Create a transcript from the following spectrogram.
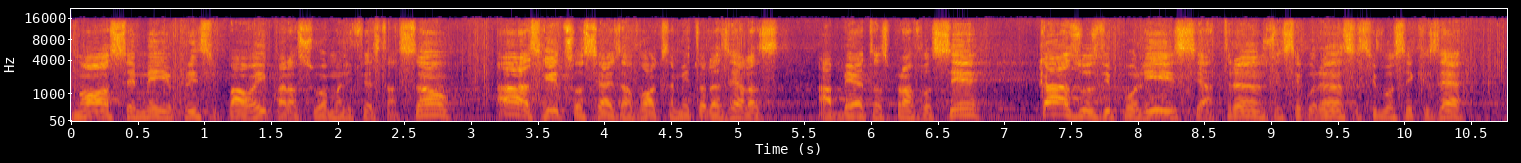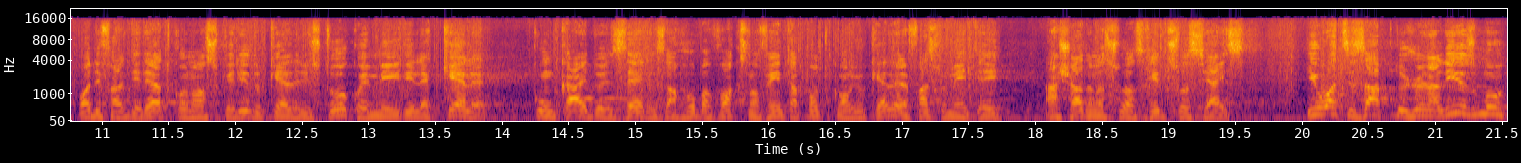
nosso e-mail principal aí para a sua manifestação, as redes sociais da Vox também, todas elas abertas para você. Casos de polícia, trânsito segurança, se você quiser, pode falar direto com o nosso querido Keller Estouco, o e-mail dele é keller com cai 2 L's, arroba vox90.com. E o Keller é facilmente aí achado nas suas redes sociais. E o WhatsApp do jornalismo,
